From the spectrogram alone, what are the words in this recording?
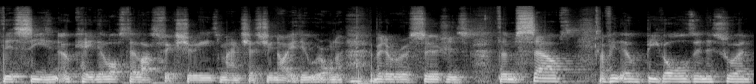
this season okay they lost their last fixture against Manchester United who were on a, a bit of a resurgence themselves I think there'll be goals in this one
